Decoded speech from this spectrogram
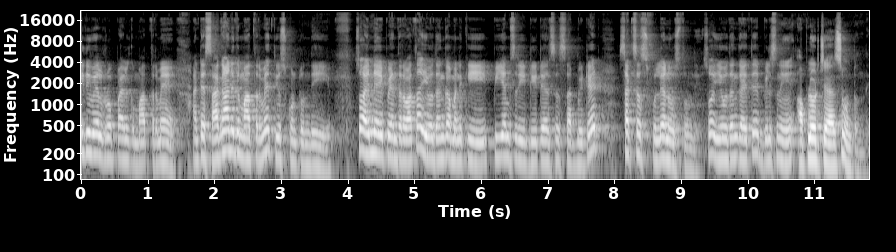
ఐదు వేల రూపాయలకు మాత్రమే అంటే సగానికి మాత్రమే తీసుకుంటుంది. సో అన్నీ అయిపోయిన తర్వాత ఈ విధంగా మనకి పిఎంసీ డీటెయిల్స్ సబ్మిటెడ్ సక్సెస్ఫుల్ అని వస్తుంది. సో ఈ విధంగా అయితే బిల్స్ని అప్లోడ్ చేయాల్సి ఉంటుంది.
